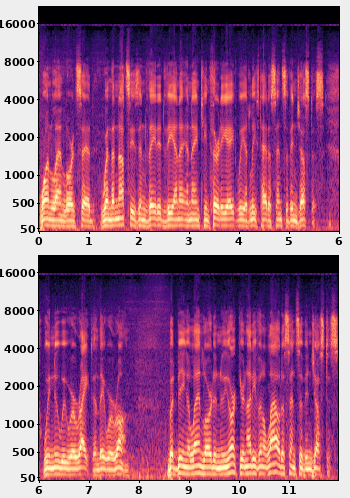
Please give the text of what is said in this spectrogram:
One landlord said, when the Nazis invaded Vienna in 1938, we at least had a sense of injustice. We knew we were right and they were wrong. But being a landlord in New York, you're not even allowed a sense of injustice.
